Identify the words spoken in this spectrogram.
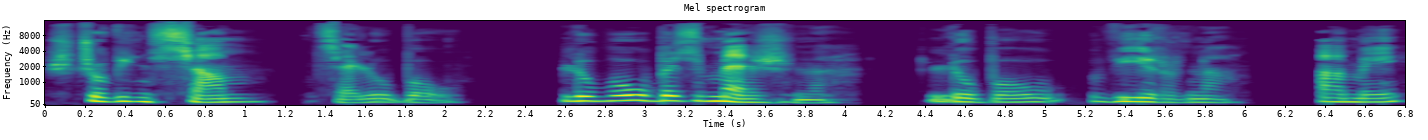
що Він сам це любов. Любов безмежна, любов вірна. А ми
